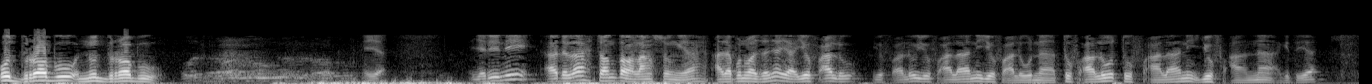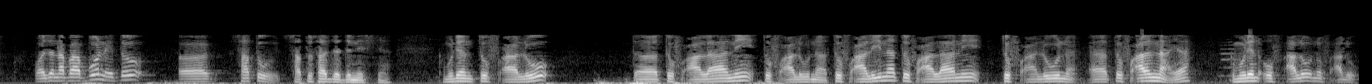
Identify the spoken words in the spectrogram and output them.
Udrabu nudrabu. Iya. Jadi ini adalah contoh langsung ya. Adapun wazannya ya yuf'alu, yuf'alu, yuf'alani, yuf'aluna, tuf'alu, tuf'alani, yuf'alna gitu ya. Wazan apa pun itu uh, satu, satu saja jenisnya. Kemudian tuf'alu, uh, tuf'alani, tuf'aluna, tuf'alina, tuf'alani, tuf'aluna, uh, tuf'alna ya. Kemudian uf'alu, nuf'alu.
